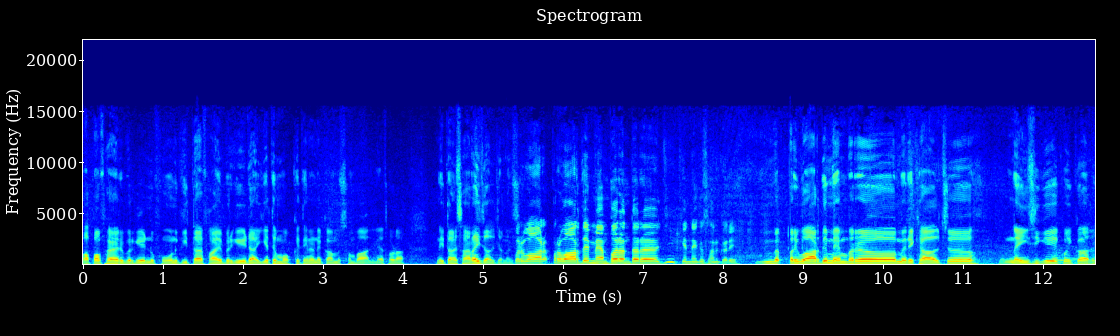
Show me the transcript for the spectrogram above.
ਆਪਾਂ ਫਾਇਰ ਬ੍ਰਿਗੇਡ ਨੂੰ ਫੋਨ ਕੀਤਾ ਫਾਇਰ ਬ੍ਰਿਗੇਡ ਆਈ ਹੈ ਤੇ ਮੌਕੇ ਤੇ ਇਹਨਾਂ ਨੇ ਕੰਮ ਸੰਭਾਲ ਲਿਆ ਥੋੜਾ ਨਹੀਂ ਤਾਂ ਇਹ ਸਾਰਾ ਹੀ ਜਲ ਜਾਣਾ ਸੀ। ਪਰਿਵਾਰ ਪਰਿਵਾਰ ਦੇ ਮੈਂਬਰ ਅੰਦਰ ਜੀ ਕਿੰਨੇ ਕੁ ਸਨ ਘਰੇ? ਮ- ਪਰਿਵਾਰ ਦੇ ਮੈਂਬਰ ਮੇਰੇ ਖਿਆਲ ਚ ਨਹੀਂ ਸੀਗੇ ਕੋਈ ਘਰ।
